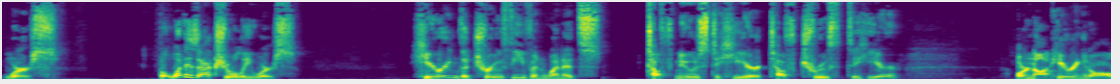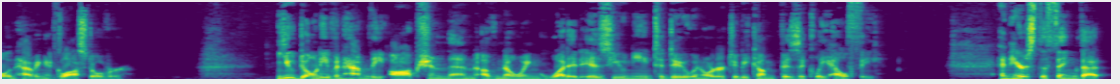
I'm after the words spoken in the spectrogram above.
worse. But what is actually worse? Hearing the truth even when it's tough news to hear, tough truth to hear, or not hearing it all and having it glossed over? You don't even have the option then of knowing what it is you need to do in order to become physically healthy. And here's the thing that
